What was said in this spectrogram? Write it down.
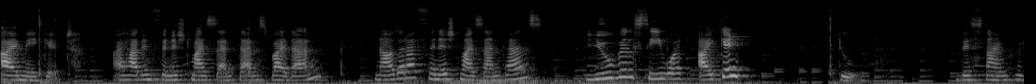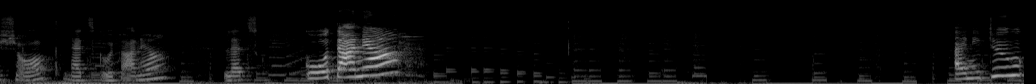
I make it. I hadn't finished my sentence by then. Now that I've finished my sentence, you will see what I can do. This time for sure. Let's go, Tania. Let's go, Tania. I need to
